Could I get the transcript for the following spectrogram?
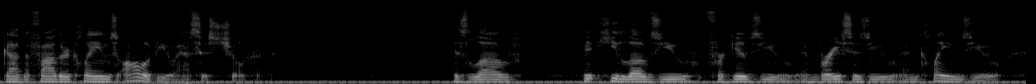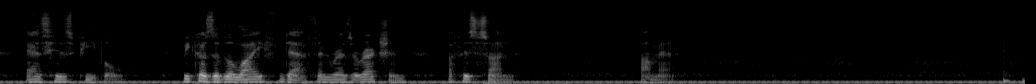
God the Father claims all of you as His children. His love, He loves you, forgives you, embraces you, and claims you as his people because of the life, death, and resurrection of his Son. Amen.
